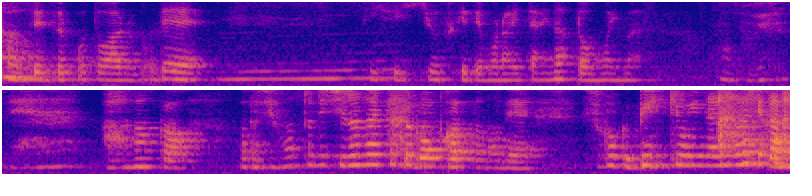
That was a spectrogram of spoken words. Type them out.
感染することはあるので、ぜひぜひ気をつけてもらいたいなと思います。本当ですね。あ、なんか、私本当に知らないことが多かったので、すごく勉強になりました。は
